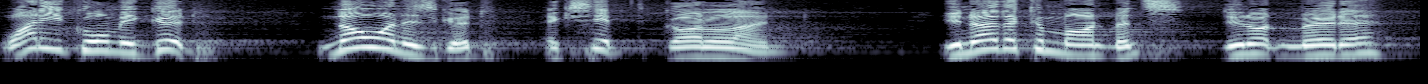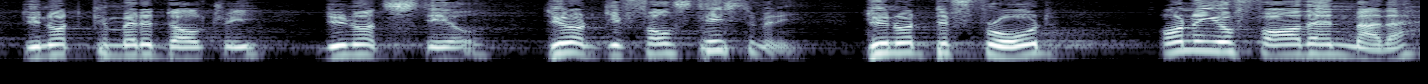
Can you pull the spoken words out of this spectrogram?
Why do you call me good? No one is good except God alone. You know the commandments do not murder, do not commit adultery, do not steal do not give false testimony. Do not defraud. Honor your father and mother.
